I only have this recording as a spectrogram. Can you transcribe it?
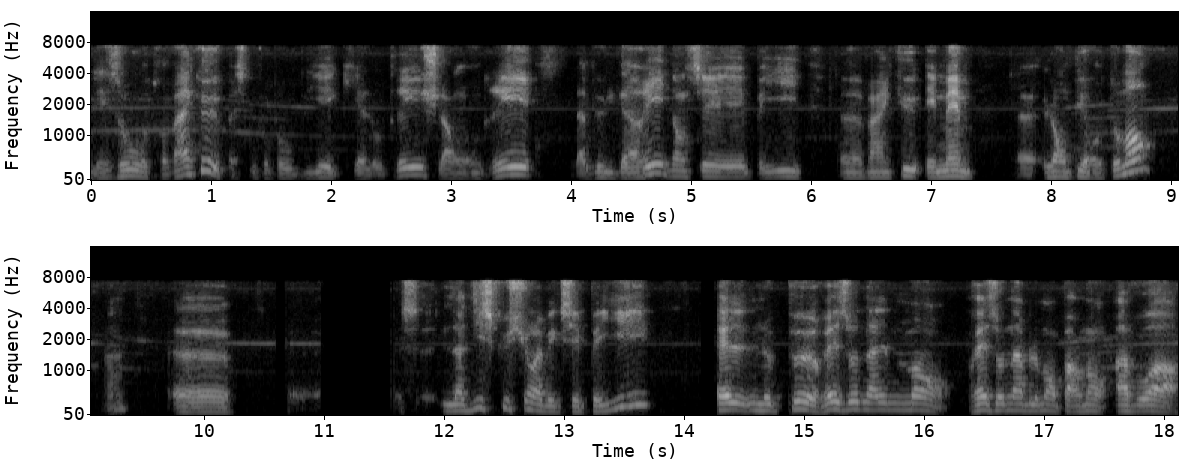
les autres vaincus, parce qu'il ne faut pas oublier qu'il y a l'Autriche, la Hongrie, la Bulgarie, dans ces pays euh, vaincus, et même euh, l'Empire ottoman, hein, euh, la discussion avec ces pays, elle ne peut raisonnablement, avoir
